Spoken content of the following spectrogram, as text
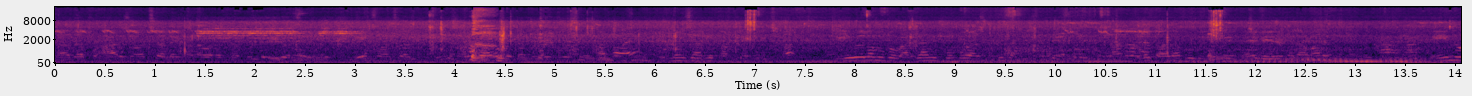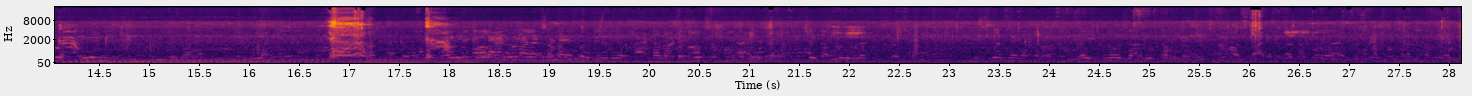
దాదాపు సంవత్సరాలు ఎన్నోసార్లు కంప్లైంట్ ఇచ్చినా కేవలం ఒక వర్గానికి కొమ్ము కాసుకుంటే దానివల్ల దాదాపు వేరే గ్రామాలకు మెయిన్ రోడ్ హైవే మీద దాదాపు ల్యాండ్ కూడా వేరే వేరే ల్యాండ్ అలాట్ డబ్బులు కూడా తీసుకొచ్చాను డిస్బర్స్ అయిన తర్వాత కూడా ఎన్నోసార్లు కంప్లైంట్ ఇచ్చినా మా స్థానిక ఎన్నోసార్లు కంప్లైంట్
